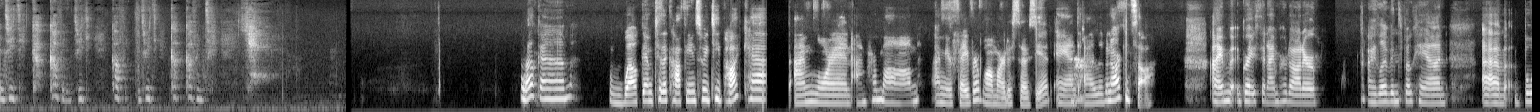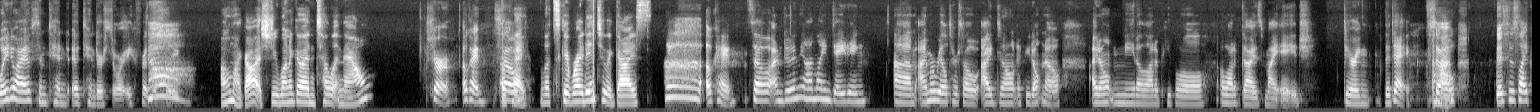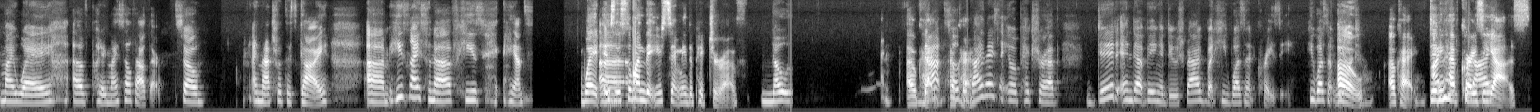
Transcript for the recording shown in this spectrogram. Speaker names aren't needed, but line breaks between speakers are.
and sweetie, co- coffee and sweetie, coffee and sweetie, co- coffee and sweetie.
Welcome.
Welcome to the Coffee and Sweet Tea podcast. I'm Lauren. I'm her mom. I'm your favorite Walmart associate, and I live in Arkansas.
I'm Grace and I'm her daughter. I live in Spokane. Um, boy, do I have some tind- a Tinder story for this week.
oh my gosh. Do you want to go ahead and tell it now?
Sure. Okay. So,
okay, let's get right into it, guys.
okay. So I'm doing the online dating. Um, I'm a realtor, so I don't, if you don't know, I don't meet a lot of people, a lot of guys my age during the day. So
Uh-huh.
this is like my way of putting myself out there. So I matched with this guy. Um, he's nice enough. He's handsome.
Wait, is this the
Uh,
one that you sent me the picture of?
No,
Okay.
that so
okay.
the guy that I sent you a picture of did end up being a douchebag, but he wasn't crazy. He wasn't weird.
oh, okay. Didn't
think
have crazy
I-
eyes.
